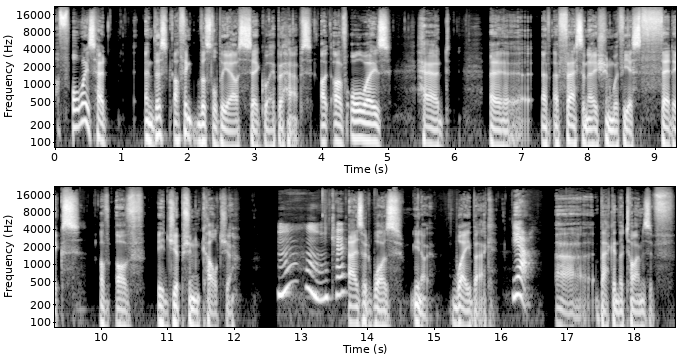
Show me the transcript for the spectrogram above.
I've always had, and this, I think this will be our segue perhaps. I, I've always had a, a, fascination with the aesthetics of, of Egyptian culture Hmm, okay. as it was, you know, way back, Yeah. uh, back in the times of,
